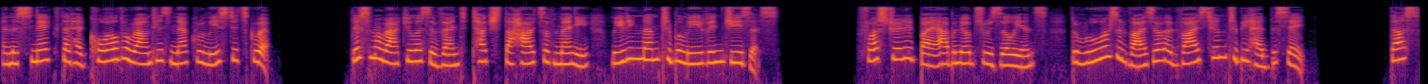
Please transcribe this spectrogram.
and the snake that had coiled around his neck released its grip. This miraculous event touched the hearts of many, leading them to believe in Jesus. Frustrated by Abanoub's resilience, the ruler's advisor advised him to behead the saint. Thus,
